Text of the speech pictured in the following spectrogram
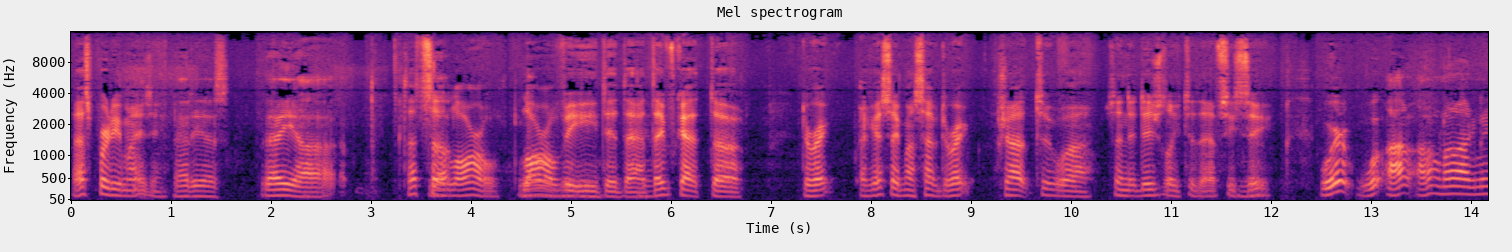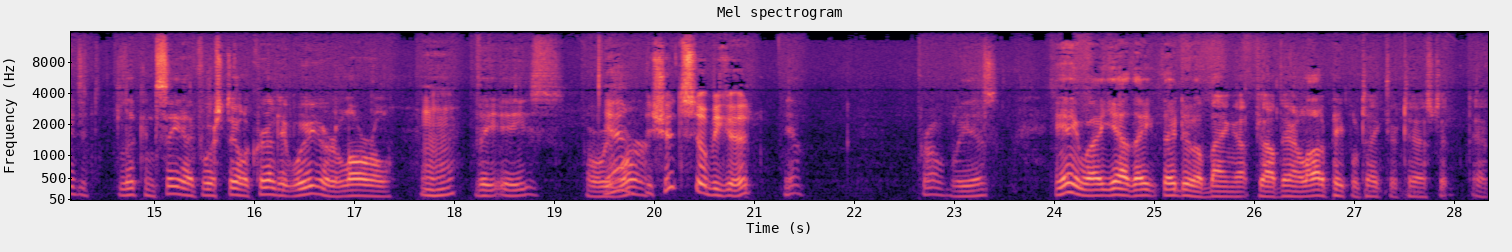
that's pretty amazing. That is. They. uh That's uh, Laurel. Laurel Laurel VE did that. They've got uh, direct. I guess they must have direct shot to uh, send it digitally to the FCC. We're. we I I don't know. I need to look and see if we're still accredited. We are Laurel Mhm. VEs, or we yeah, were. it should still be good. Yeah, probably is. Anyway, yeah, they, they do a bang up job there, and a lot of people take their test at, at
